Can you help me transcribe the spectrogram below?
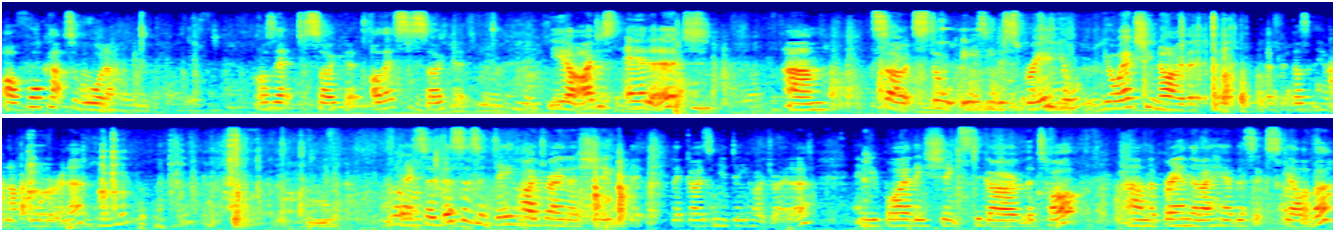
Oh, four cups of water. Or is that to soak it? Oh, that's to soak it. Yeah, I just add it um, so it's still easy to spread. You'll, you'll actually know that if- it doesn't have enough water in it. Okay, so this is a dehydrator sheet that, that goes in your dehydrator and you buy these sheets to go over the top. Um, the brand that I have is Excalibur,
